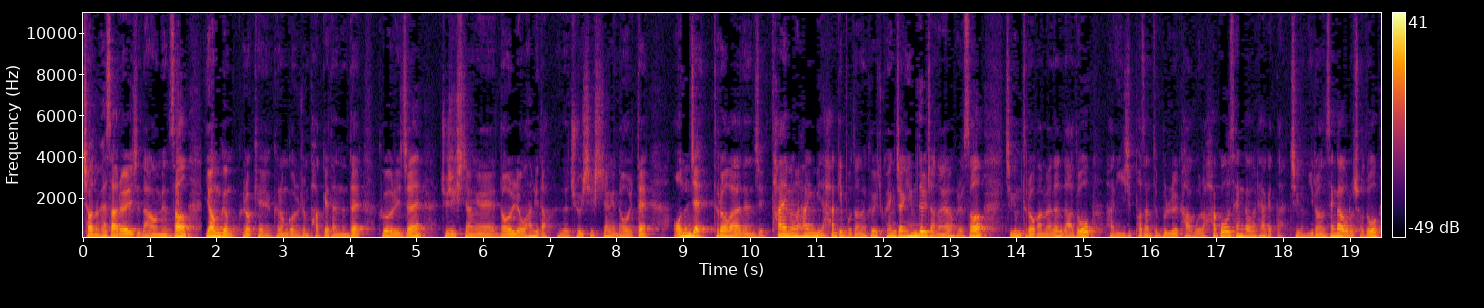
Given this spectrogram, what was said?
저는 회사를 이제 나오면서 연금 그렇게 그런 거를 좀 받게 됐는데 그걸 이제 주식시장에 넣으려고 합니다. 근데 주식시장에 넣을 때 언제 들어가야 되는지 타이밍을 하기- 하기보다는 그게 굉장히 힘들잖아요. 그래서 지금 들어가면은 나도 한 20% 물릴 각오를 하고 생각을 해야겠다. 지금 이런 생각으로 저도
